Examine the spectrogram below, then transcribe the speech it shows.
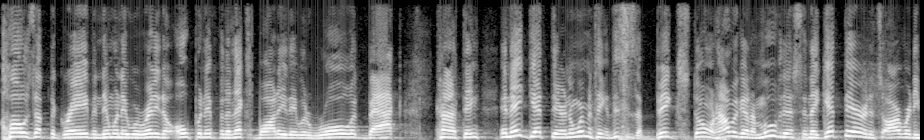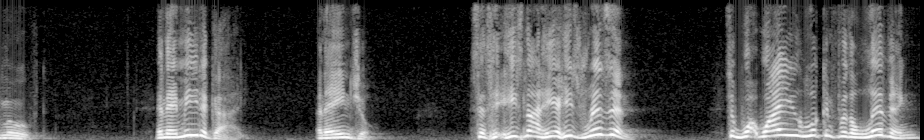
close up the grave. And then when they were ready to open it for the next body, they would roll it back, kind of thing. And they get there and the women think, this is a big stone. How are we going to move this? And they get there and it's already moved. And they meet a guy, an angel. Says, he's not here, he's risen. So why are you looking for the living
